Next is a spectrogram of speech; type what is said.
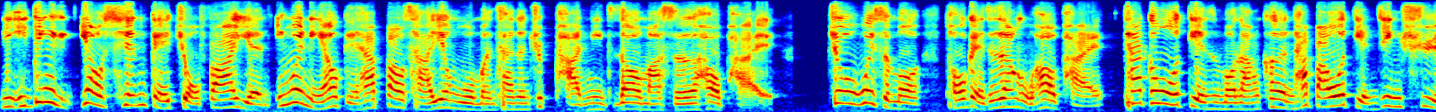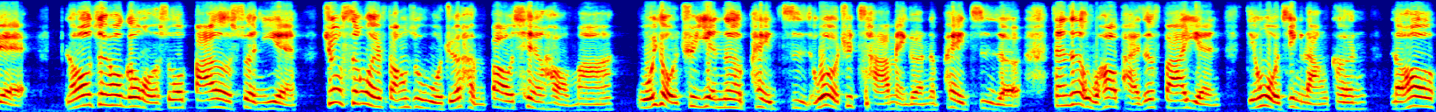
你一定要先给九发言，因为你要给他报查验，我们才能去盘，你知道吗？十二号牌，就为什么投给这张五号牌？他跟我点什么狼坑，他把我点进去、欸，然后最后跟我说八二顺验，就身为房主，我觉得很抱歉，好吗？我有去验那个配置，我有去查每个人的配置的，但这五号牌这发言点我进狼坑，然后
